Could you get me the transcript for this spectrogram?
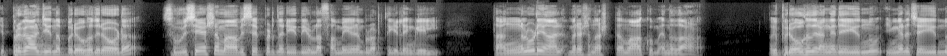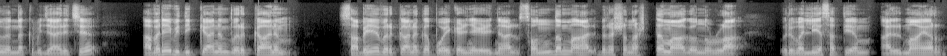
ഇപ്രകാരം ചെയ്യുന്ന പുരോഹിതരോട് സുവിശേഷം ആവശ്യപ്പെടുന്ന രീതിയിലുള്ള സമീപനം പുലർത്തിയില്ലെങ്കിൽ തങ്ങളുടെ ആത്മരക്ഷ നഷ്ടമാക്കും എന്നതാണ്. പുരോഹിതർ അങ്ങനെ ചെയ്യുന്നു ഇങ്ങനെ ചെയ്യുന്നു എന്നൊക്കെ വിചാരിച്ച് അവരെ വിധിക്കാനും വെറുക്കാനും സഭയെ വെറുക്കാനൊക്കെ പോയി കഴിഞ്ഞു കഴിഞ്ഞാൽ സ്വന്തം ആത്മരക്ഷ നഷ്ടമാകുമെന്നുള്ള ഒരു വലിയ സത്യം അൽമായർ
